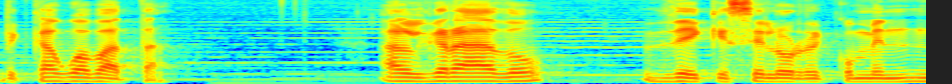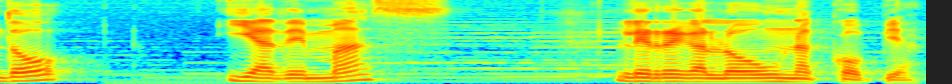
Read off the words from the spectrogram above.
de Kawabata al grado de que se lo recomendó y además le regaló una copia.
